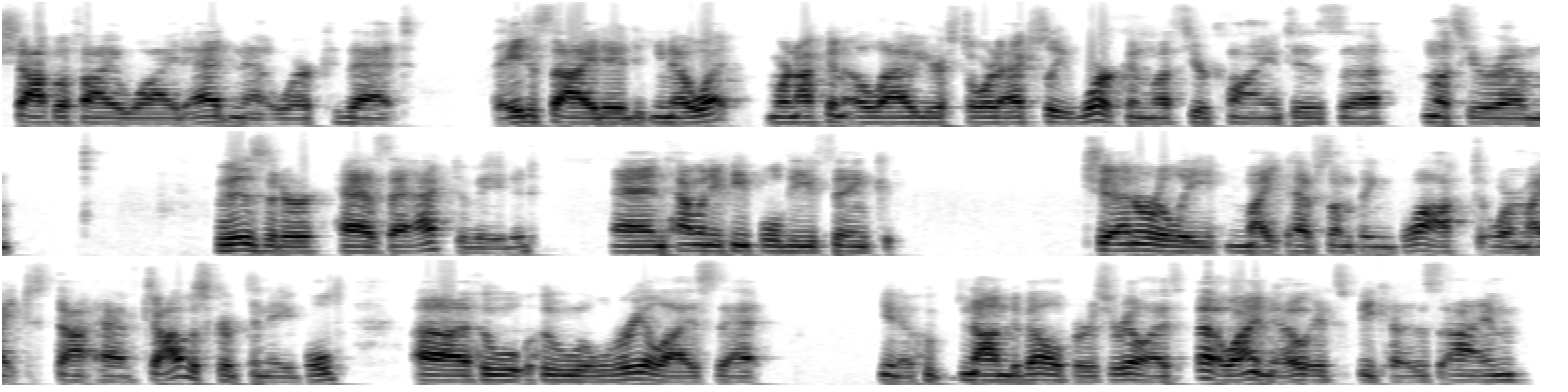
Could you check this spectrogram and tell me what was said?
Shopify-wide ad network that they decided, you know what, we're not going to allow your store to actually work unless your client is, uh, unless your um, visitor has that activated. And how many people do you think generally might have something blocked or might just not have JavaScript enabled uh, who who will realize that, you know, non-developers realize, oh, I know, it's because I'm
